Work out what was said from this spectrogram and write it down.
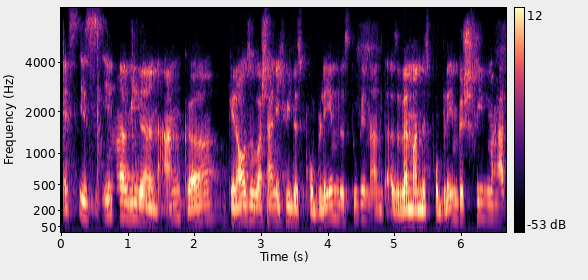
es ist immer wieder ein Anker, genauso wahrscheinlich wie das Problem, das du genannt hast. Also wenn man das Problem beschrieben hat,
